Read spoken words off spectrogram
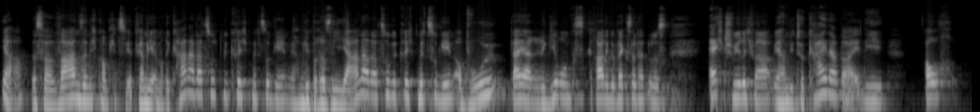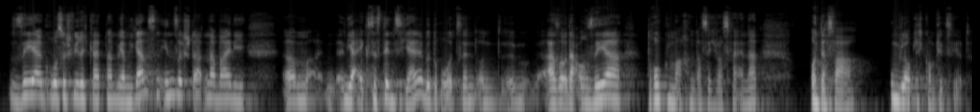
Ja, das war wahnsinnig kompliziert. Wir haben die Amerikaner dazu gekriegt, mitzugehen. Wir haben die Brasilianer dazu gekriegt, mitzugehen, obwohl da ja Regierung gerade gewechselt hat und es echt schwierig war. Wir haben die Türkei dabei, die auch sehr große Schwierigkeiten hatten. Wir haben die ganzen Inselstaaten dabei, die ähm, ja existenziell bedroht sind und ähm, also da auch sehr Druck machen, dass sich was verändert. Und das war unglaublich kompliziert.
